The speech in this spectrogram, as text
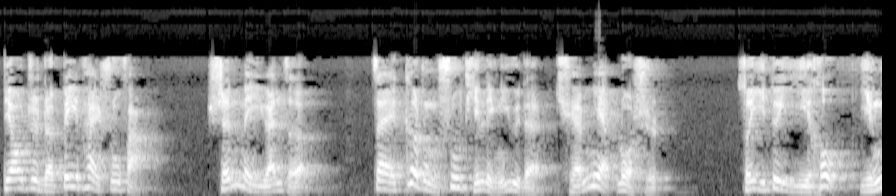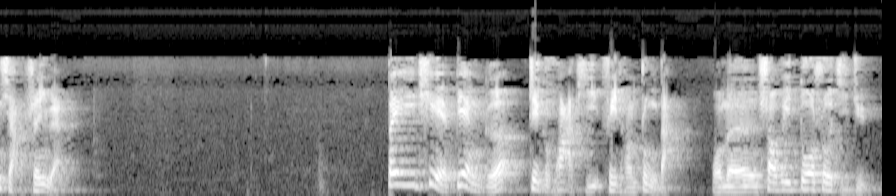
标志着碑派书法审美原则在各种书体领域的全面落实，所以对以后影响深远。碑帖变革这个话题非常重大，我们稍微多说几句。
